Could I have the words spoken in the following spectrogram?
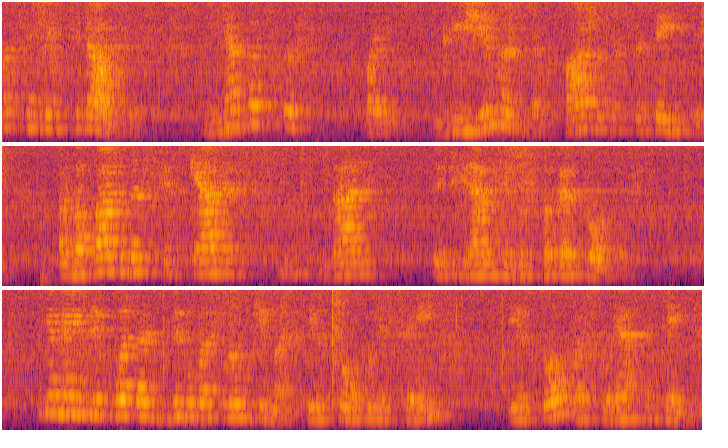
pats intensyviausias. Ne pats tas grįžimas, bet pažadas ateiti. Arba pažadas, kad kelias gali ir tikriausiai bus pakartotas. Jame implikuotas dvigubas laukimas ir to, kuris eis, ir to, pas kurią ateis.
